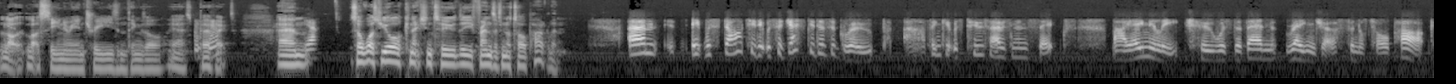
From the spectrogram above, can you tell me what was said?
a lot lot of scenery and trees and things. All yeah, it's perfect. Um, yeah. So, what's your connection to the Friends of Nuttall Park then? Um, it, it was started. It was suggested as a group. I think it was 2006 by Amy Leach, who was the then ranger for Nuttall Park,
